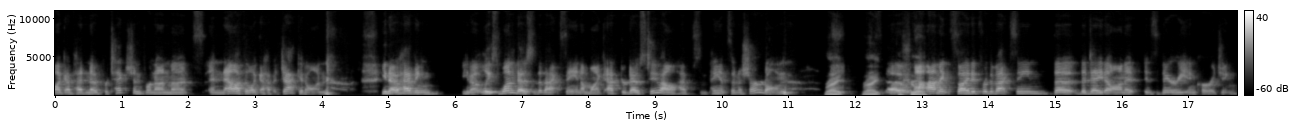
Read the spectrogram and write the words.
like I've had no protection for nine months and now I feel like I have a jacket on, you know, having, you know, at least one dose of the vaccine. I'm like, after dose two, I'll have some pants and a shirt on. Right, right. So sure. I, I'm excited for the vaccine. The the data on it is very encouraging.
